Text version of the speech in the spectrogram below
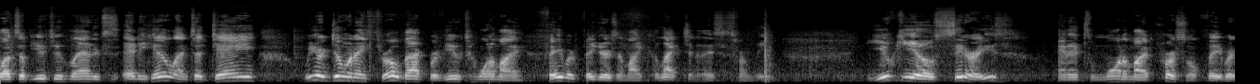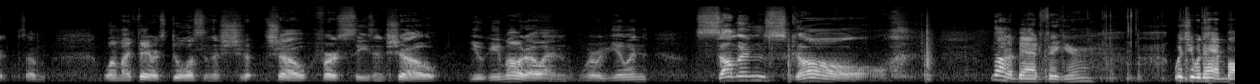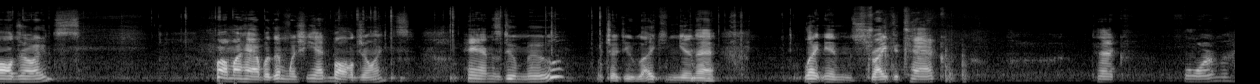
what's up YouTube land? This is Eddie Hill and today we are doing a throwback review to one of my favorite figures in my collection. And this is from the Yu-Gi-Oh series and it's one of my personal favorites. Um, one of my favorites duelists in the sh show, first season show, Yu-Gi-Moto, and we're reviewing Summoned Skull. Not a bad figure. Wish he would have ball joints. Problem I have with him, wish he had ball joints. Hands do move, which I do can get that lightning strike attack attack form.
